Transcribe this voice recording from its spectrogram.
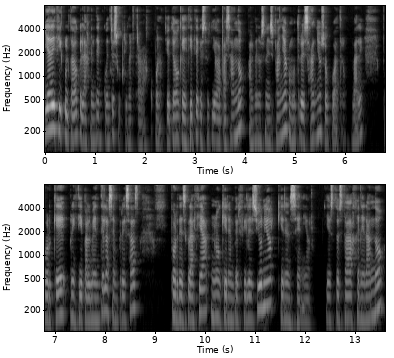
y ha dificultado que la gente encuentre su primer trabajo. Bueno, yo tengo que decirte que esto lleva pasando, al menos en España, como tres años o cuatro, ¿vale? Porque principalmente las empresas, por desgracia, no quieren perfiles junior, quieren senior. Y esto está generando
